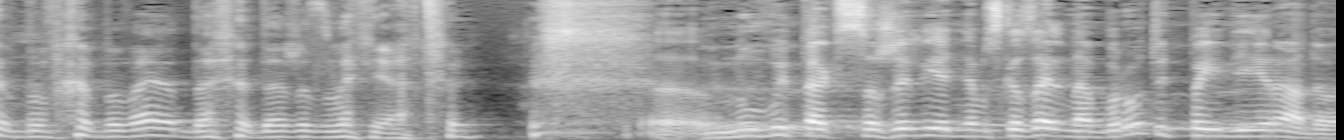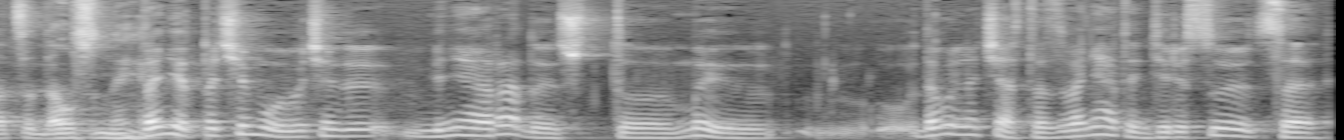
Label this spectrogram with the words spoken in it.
бывают, даже звонят. Э, Ну, вы так с сожалением сказали, наоборот, ведь, по идее, радоваться должны. Да нет, почему? Очень меня радует, что мы довольно часто звонят, интересуются.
